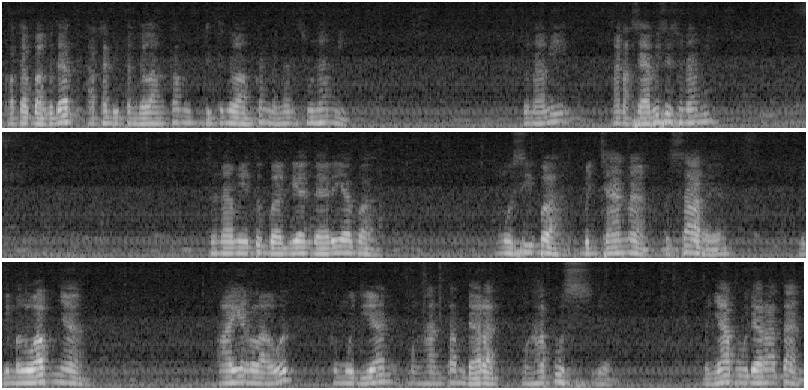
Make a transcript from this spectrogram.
Kota Baghdad akan ditenggelamkan ditenggelamkan dengan tsunami. Tsunami anak siapa sih tsunami? Tsunami itu bagian dari apa? Musibah, bencana besar ya. Jadi meluapnya air laut kemudian menghantam darat, menghapus ya. Menyapu daratan.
